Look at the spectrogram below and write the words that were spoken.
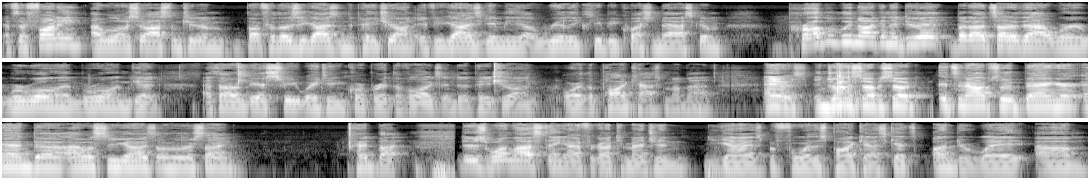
if they're funny. I will also ask them to them. But for those of you guys in the Patreon, if you guys give me a really creepy question to ask them, probably not gonna do it. But outside of that, we're we're rolling. We're rolling good. I thought it would be a sweet way to incorporate the vlogs into the Patreon or the podcast. My bad. Anyways, enjoy this episode. It's an absolute banger, and uh, I will see you guys on the other side. Headbutt. There's one last thing I forgot to mention, you guys, before this podcast gets underway. Um,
